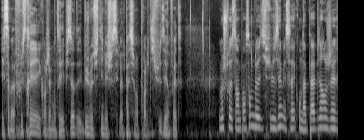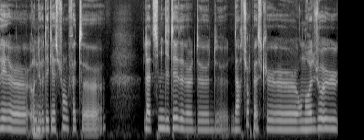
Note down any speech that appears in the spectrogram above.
Et ça m'a frustré. Et quand j'ai monté l'épisode, au début, je me suis dit, mais je sais même pas si on va pouvoir le diffuser en fait. Moi, je trouvais ça important de le diffuser, mais c'est vrai qu'on n'a pas bien géré euh, au Mm. niveau des questions, en fait, euh, la timidité d'Arthur de, de, d'Arthur parce que on aurait dû,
